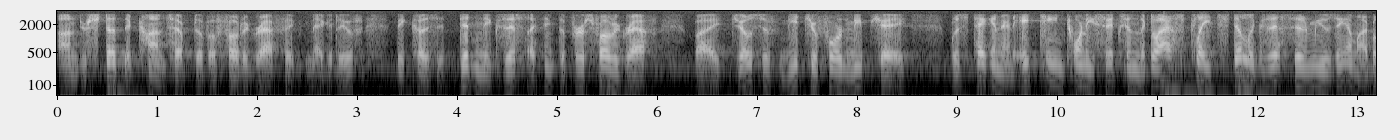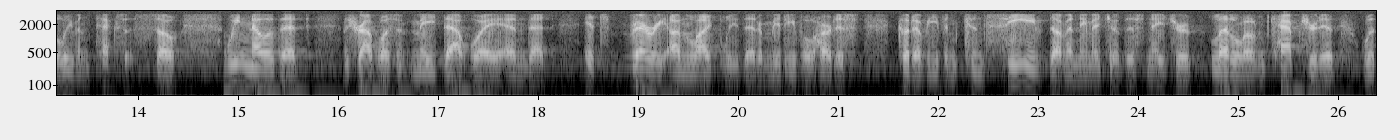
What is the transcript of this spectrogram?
understood the concept of a photographic negative because it didn't exist. I think the first photograph by Joseph Nicéphore Niepce was taken in 1826, and the glass plate still exists in a museum, I believe, in Texas. So we know that the shroud wasn't made that way, and that it's very unlikely that a medieval artist could have even conceived of an image of this nature, let alone captured it with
